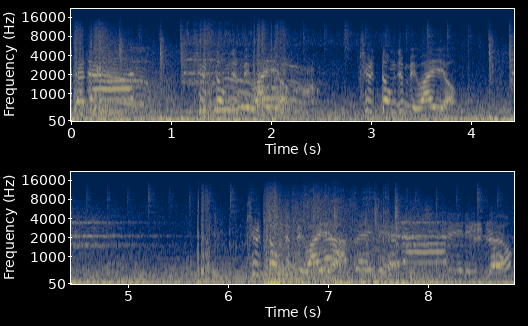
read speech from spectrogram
짜잔! 출동 준비 완료. 출동 준비 완료. 출동 준비 완료. 할 일이 있어요?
